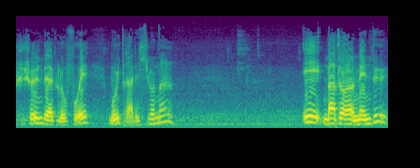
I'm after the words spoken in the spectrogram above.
Schönberg lo fue, muy tradicional. Y naturalmente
